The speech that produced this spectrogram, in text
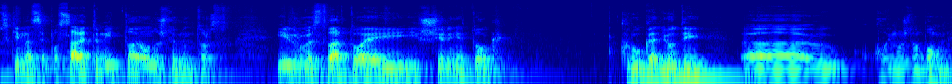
s kim da se posavetujem i to je ono što je mentorstvo. I druga stvar, to je i, širenje tog kruga ljudi uh, koji može da vam pomogne.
